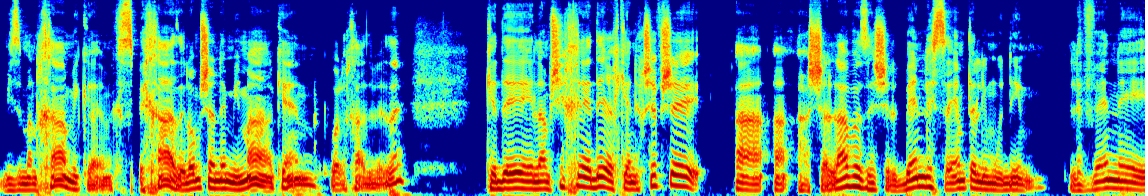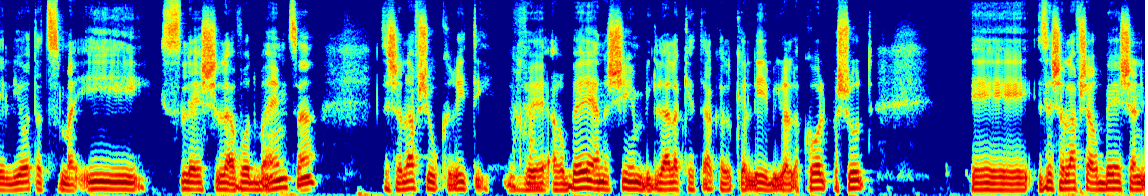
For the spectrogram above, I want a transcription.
מזמנך, מכספך, זה לא משנה ממה, כן? כל אחד וזה, כדי להמשיך דרך. כי אני חושב שהשלב הזה של בין לסיים את הלימודים לבין אה, להיות עצמאי, סלאש לעבוד באמצע, זה שלב שהוא קריטי. נכון. והרבה אנשים, בגלל הקטע הכלכלי, בגלל הכל, פשוט, אה, זה שלב שהרבה, שאני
